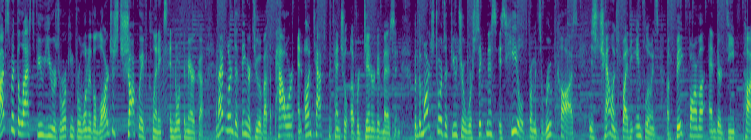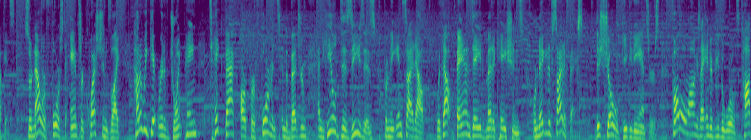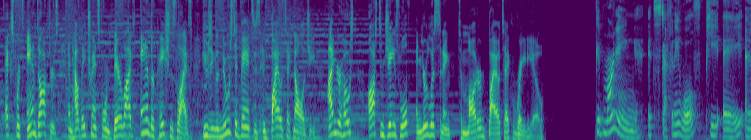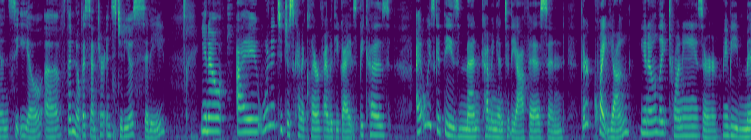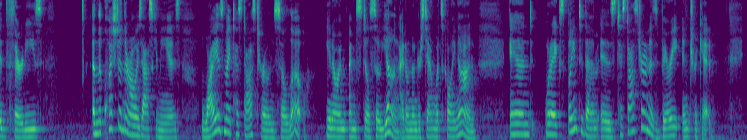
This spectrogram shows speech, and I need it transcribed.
I've spent the last few years working for one of the largest shockwave clinics in North America, and I've learned a thing or two about the power and untapped potential of regenerative medicine. But the march towards a future where sickness is healed from its root cause is challenged by the influence of big pharma and their deep pockets. So now we're forced to answer questions like how do we get rid of joint pain, take back our performance in the bedroom, and heal diseases from the inside out without band aid medications or negative side effects? This show will give you the answers. Follow along as I interview the world's top experts and doctors and how they transform their lives and their patients' lives using the newest advances in biotechnology. I'm your host, Austin James Wolf, and you're listening to Modern Biotech Radio. Good morning. It's Stephanie Wolf, PA and CEO of the Nova Center in Studio City. You know, I wanted to just kind of clarify with you guys because I always get these men coming into the office and they're quite young, you know, late 20s or maybe mid 30s. And the question they're always asking me is, why is my testosterone so low? You know, I'm, I'm still so young. I don't understand what's going on. And what I explain to them is testosterone is very intricate.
